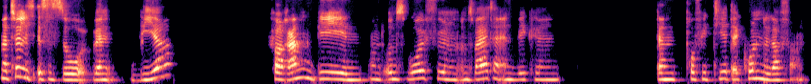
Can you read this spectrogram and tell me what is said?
Natürlich ist es so, wenn wir vorangehen und uns wohlfühlen und uns weiterentwickeln, dann profitiert der Kunde davon.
